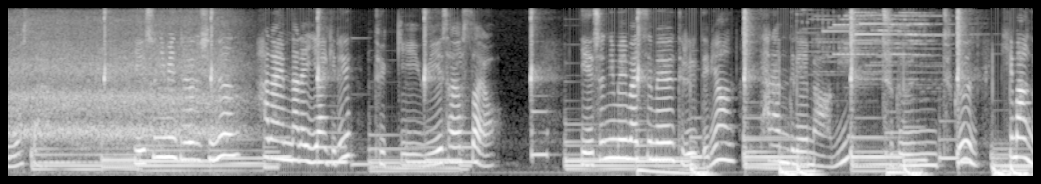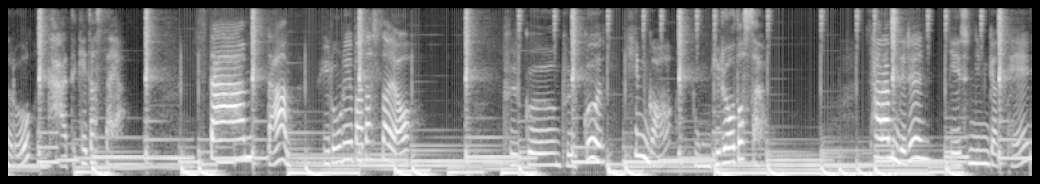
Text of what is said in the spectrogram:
모였어요. 예수님이 들려주시는 하나님 나라 이야기를 듣기 위해서였어요. 예수님의 말씀을 들을 때면 사람들의 마음이 두근두근 희망으로 가득해졌어요. 쓰담쓰담 위로를 받았어요. 불끈불끈 힘과 용기를 얻었어요. 사람들은 예수님 곁에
